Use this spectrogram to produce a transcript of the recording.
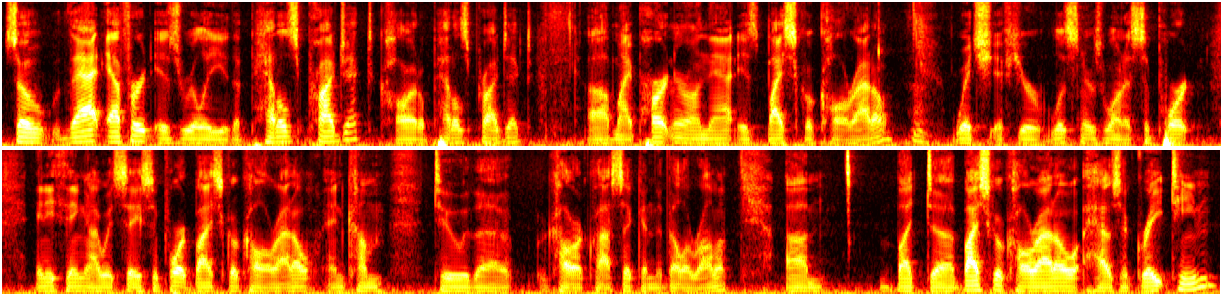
So that effort is really the Pedals Project, Colorado Pedals Project. Uh, my partner on that is Bicycle Colorado, which, if your listeners want to support anything, I would say support Bicycle Colorado and come to the Colorado Classic and the Velorama. Um, but uh, Bicycle Colorado has a great team.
